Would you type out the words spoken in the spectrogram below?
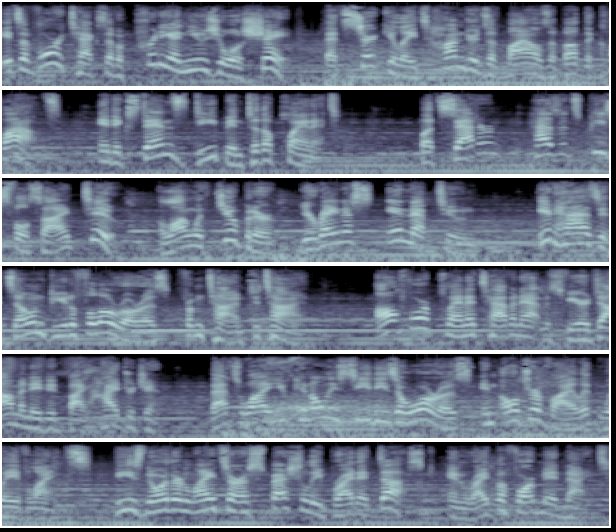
It's a vortex of a pretty unusual shape that circulates hundreds of miles above the clouds and extends deep into the planet. But Saturn has its peaceful side too. Along with Jupiter, Uranus, and Neptune, it has its own beautiful auroras from time to time. All four planets have an atmosphere dominated by hydrogen. That's why you can only see these auroras in ultraviolet wavelengths. These northern lights are especially bright at dusk and right before midnight.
